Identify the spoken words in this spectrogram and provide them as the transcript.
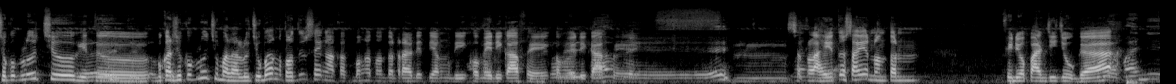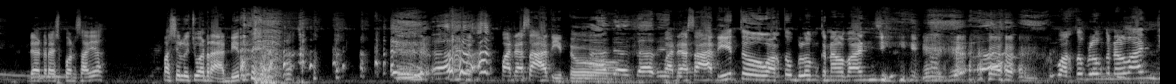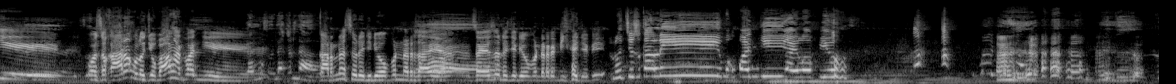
cukup lucu gitu. Bukan cukup lucu malah lucu banget. Waktu itu saya ngakak banget nonton Radit yang di komedi cafe komedi cafe. Hmm, setelah itu saya nonton video Panji juga. Panji. dan respon saya masih lucuan Radit. Pada saat itu. Pada saat itu. pada saat itu waktu belum kenal Panji. Waktu belum kenal Panji. Wah sekarang lucu banget Panji. Karena sudah kenal. karena sudah jadi opener saya. Saya sudah jadi opener dia. Jadi lucu sekali. Bang Panji I love you.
